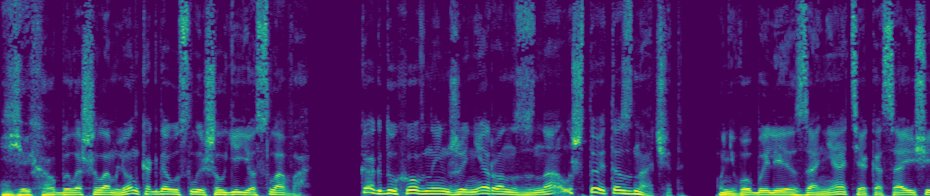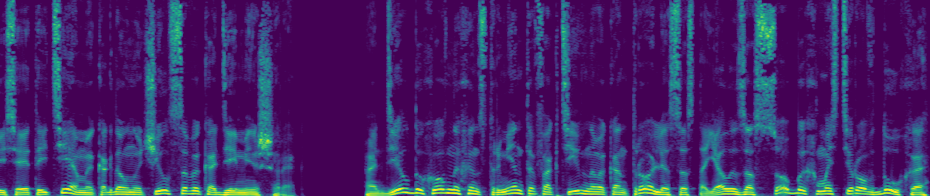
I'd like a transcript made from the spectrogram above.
Юйхао был ошеломлен, когда услышал ее слова. Как духовный инженер он знал, что это значит. У него были занятия, касающиеся этой темы, когда он учился в Академии Шрек. Отдел духовных инструментов активного контроля состоял из особых мастеров духа,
